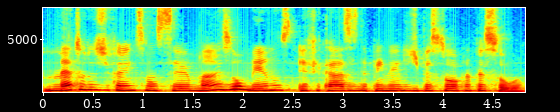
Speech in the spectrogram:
métodos diferentes vão ser mais ou menos eficazes dependendo de pessoa para pessoa.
